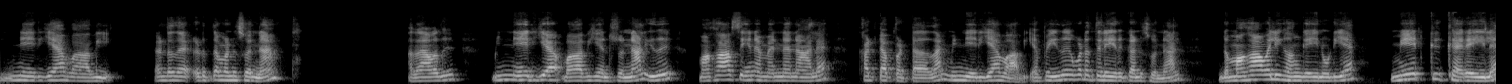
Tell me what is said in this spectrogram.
மின்னேரியா வாவி என்றதை எடுத்தோம்னு சொன்னால் அதாவது மின்னேரியா வாவி என்று சொன்னால் இது மகாசேன மன்னனால கட்டப்பட்டது தான் மின்னேரியா வாவி அப்போ இது இடத்துல இருக்குன்னு சொன்னால் இந்த மகாவலி கங்கையினுடைய மேற்கு கரையில்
